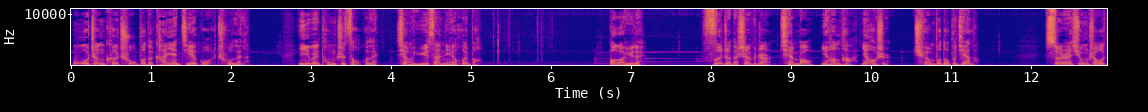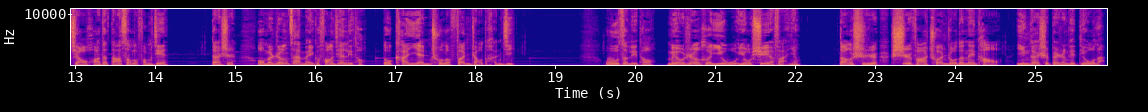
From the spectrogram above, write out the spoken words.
物证科初步的勘验结果出来了，一位同志走过来向于三年汇报：“报告于队，死者的身份证、钱包、银行卡、钥匙全部都不见了。虽然凶手狡猾的打扫了房间，但是我们仍在每个房间里头都勘验出了翻找的痕迹。屋子里头没有任何衣物有血液反应，当时事发穿着的那套应该是被人给丢了。”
